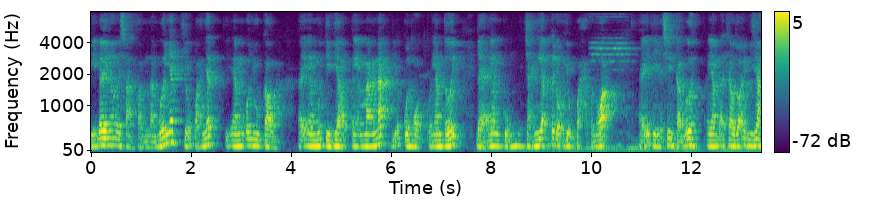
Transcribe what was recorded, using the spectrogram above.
thì đây nó là sản phẩm là mới nhất hiệu quả nhất. Thì em có nhu cầu đấy, em muốn tìm hiểu anh em mang nắp đĩa quân hột của em tới để em cùng trải nghiệm cái độ hiệu quả của nó. Đấy thì xin cảm ơn. Anh em đã theo dõi video.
